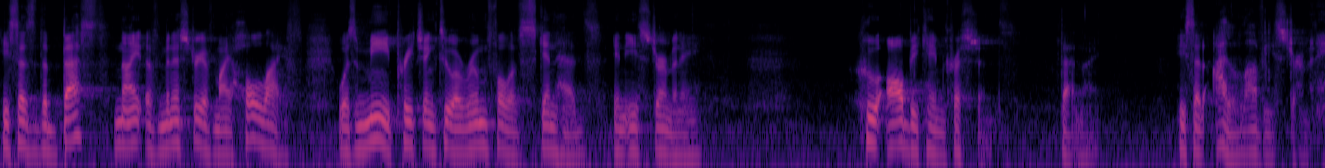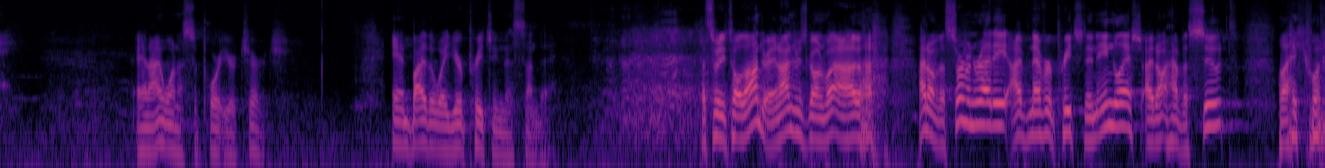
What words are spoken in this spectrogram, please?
He says, The best night of ministry of my whole life was me preaching to a room full of skinheads in East Germany who all became Christians that night. He said, I love East Germany and I want to support your church. And by the way, you're preaching this Sunday. That's what he told Andre. And Andre's going, Well, I don't have a sermon ready. I've never preached in English. I don't have a suit. Like, what?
